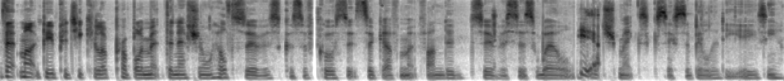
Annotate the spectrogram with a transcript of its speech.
that might be a particular problem at the National Health Service because, of course, it's a government funded service as well, yeah. which makes accessibility easier.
